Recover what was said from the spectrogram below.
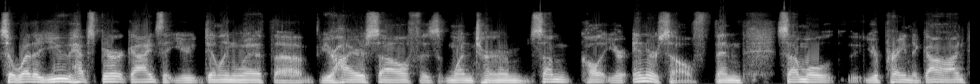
so whether you have spirit guides that you're dealing with, uh, your higher self is one term. Some call it your inner self. Then some will you're praying to God.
